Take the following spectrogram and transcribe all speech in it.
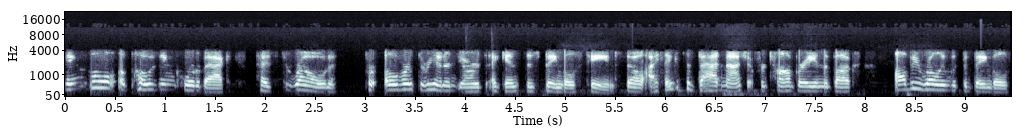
single opposing quarterback has thrown for over 300 yards against this Bengals team. So I think it's a bad matchup for Tom Brady and the Bucs. I'll be rolling with the Bengals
